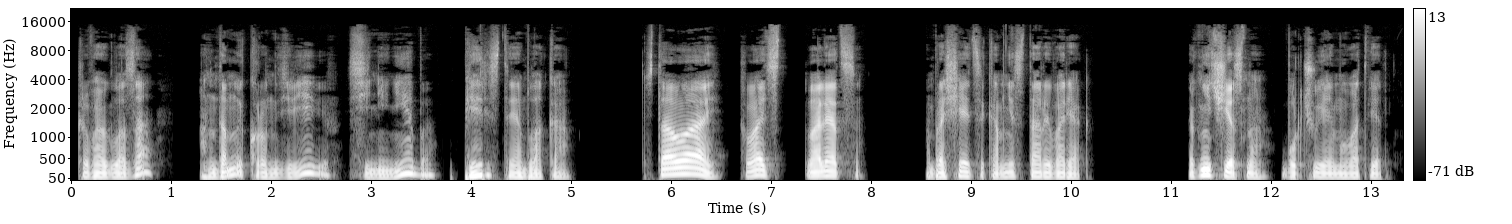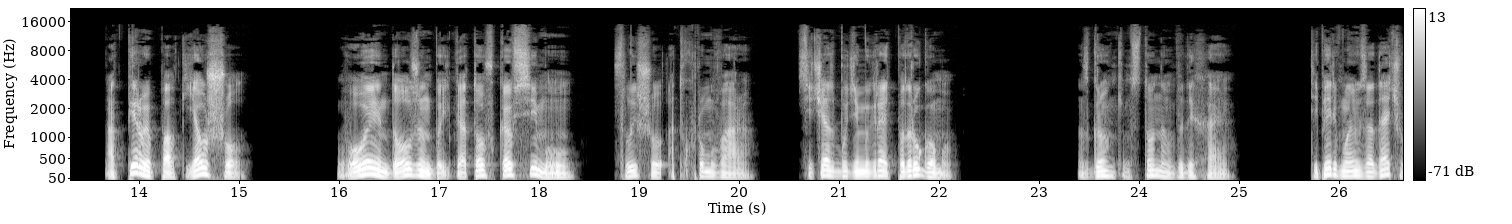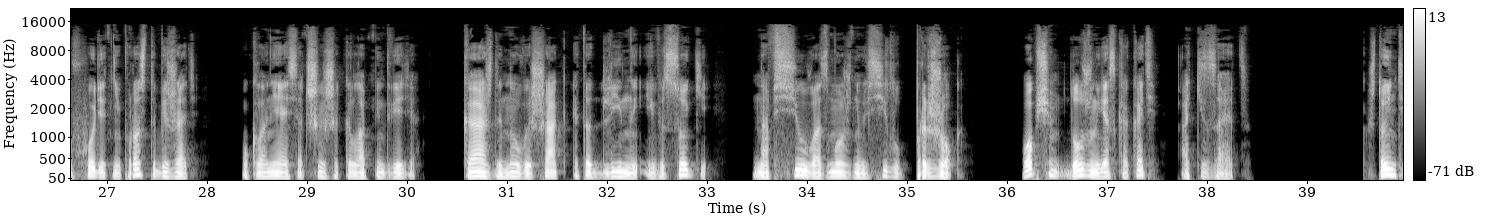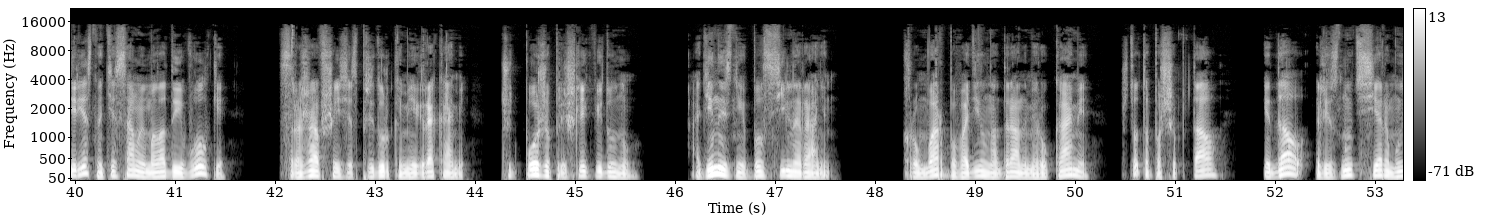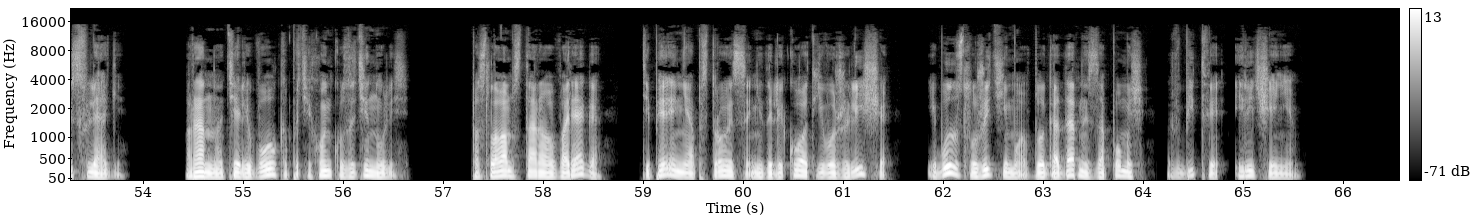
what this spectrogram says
Открываю глаза, а надо мной кроны деревьев, синее небо, перистые облака. «Вставай, хватит валяться!» — обращается ко мне старый варяг. «Как нечестно!» — бурчу я ему в ответ. «От первой палки я ушел». «Воин должен быть готов ко всему», — слышу от Хрумвара. Сейчас будем играть по-другому. С громким стоном выдыхаю. Теперь в мою задачу входит не просто бежать, уклоняясь от шишек и лап медведя. Каждый новый шаг – это длинный и высокий, на всю возможную силу прыжок. В общем, должен я скакать аки-заяц. Что интересно, те самые молодые волки, сражавшиеся с придурками игроками, чуть позже пришли к ведуну. Один из них был сильно ранен. Хрумвар поводил над ранами руками, что-то пошептал и дал лизнуть серому из фляги. Раны на теле волка потихоньку затянулись. По словам старого варяга, теперь они обстроятся недалеко от его жилища и будут служить ему в благодарность за помощь в битве и лечении.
